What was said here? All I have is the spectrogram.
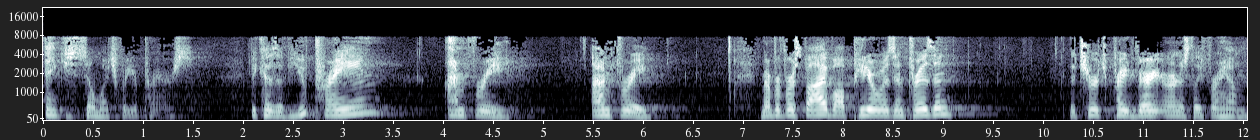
Thank you so much for your prayers. Because of you praying, I'm free. I'm free. Remember verse 5? While Peter was in prison, the church prayed very earnestly for him.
